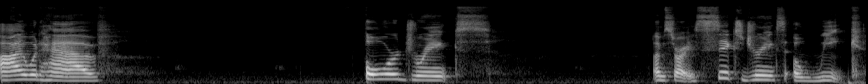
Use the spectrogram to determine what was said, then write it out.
I would have four drinks. I'm sorry, six drinks a week.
